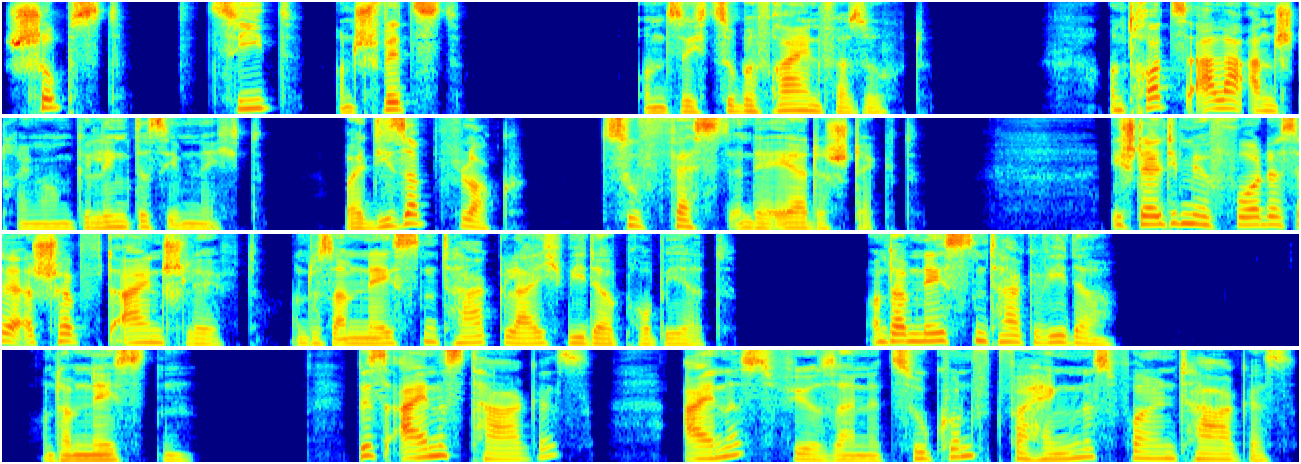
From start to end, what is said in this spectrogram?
schubst, zieht und schwitzt und sich zu befreien versucht. Und trotz aller Anstrengung gelingt es ihm nicht weil dieser Pflock zu fest in der Erde steckt. Ich stellte mir vor, dass er erschöpft einschläft und es am nächsten Tag gleich wieder probiert. Und am nächsten Tag wieder. Und am nächsten. Bis eines Tages, eines für seine Zukunft verhängnisvollen Tages,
